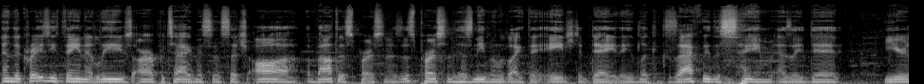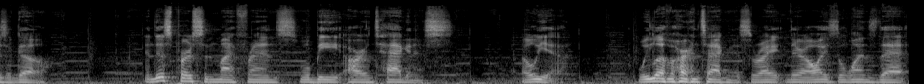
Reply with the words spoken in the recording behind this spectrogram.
And the crazy thing that leaves our protagonist in such awe about this person is this person doesn't even look like they aged a day. They look exactly the same as they did years ago. And this person, my friends, will be our antagonist. Oh, yeah. We love our antagonists, right? They're always the ones that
